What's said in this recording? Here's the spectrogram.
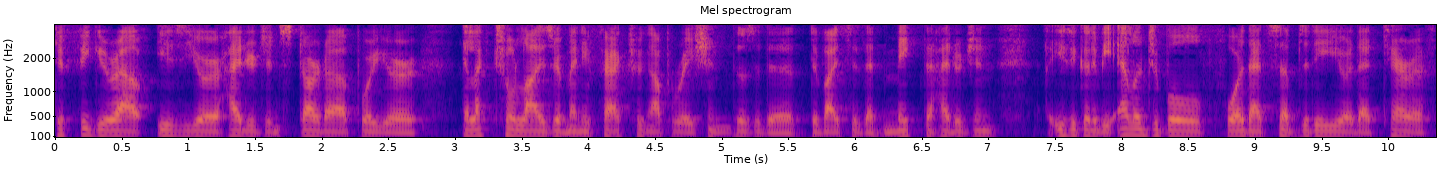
to figure out is your hydrogen startup or your electrolyzer manufacturing operation, those are the devices that make the hydrogen, is it going to be eligible for that subsidy or that tariff?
